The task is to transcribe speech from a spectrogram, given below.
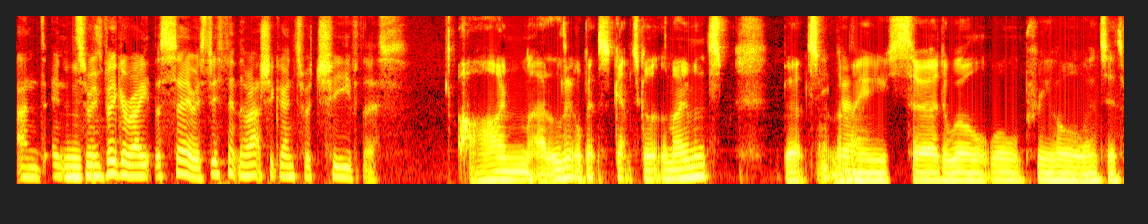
and in, mm. to invigorate the series. Do you think they're actually going to achieve this? I'm a little bit skeptical at the moment, but yeah. the May third will will prove all, won't it?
